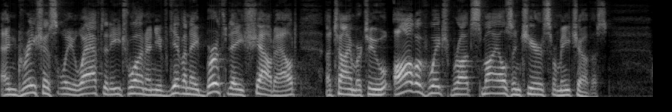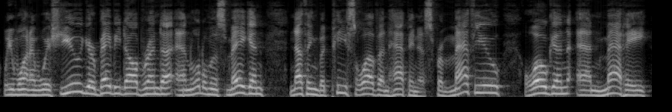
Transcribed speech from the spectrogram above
and graciously laughed at each one, and you've given a birthday shout out a time or two, all of which brought smiles and cheers from each of us. We want to wish you, your baby doll Brenda, and little Miss Megan nothing but peace, love, and happiness from Matthew, Logan, and Matty.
